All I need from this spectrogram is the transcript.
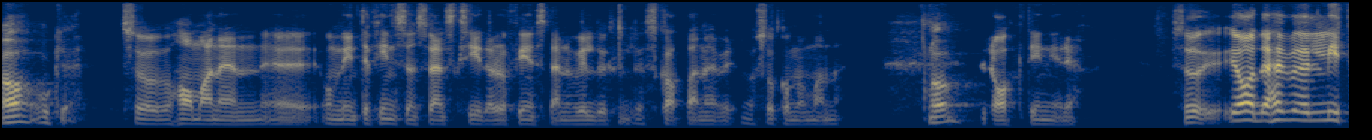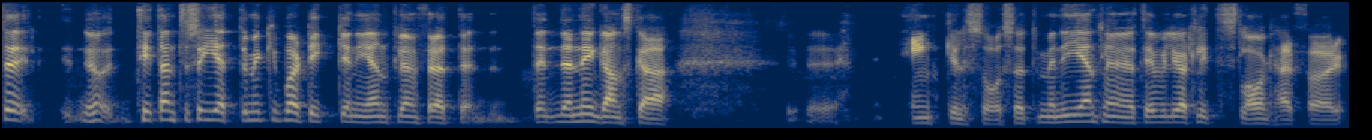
Ja, okej. Så har man en, eh, om det inte finns en svensk sida, då finns den. Vill du skapa en, så kommer man Ja. rakt in i det. Så ja, det här var lite, jag tittar inte så jättemycket på artikeln egentligen för att den, den, är ganska eh, enkel så. så att, men det är egentligen att jag vill göra ett litet slag här för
